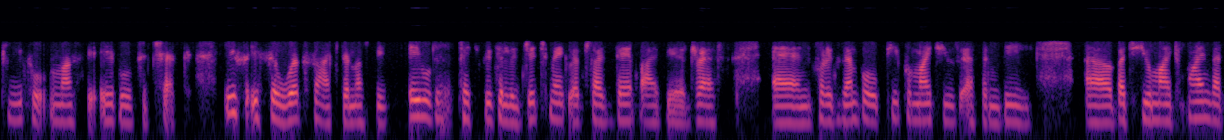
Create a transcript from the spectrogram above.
people must be able to check. If it's a website, they must be able to check if it's a legitimate website, thereby the address. And for example, people might use FNB, uh, but you might find that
